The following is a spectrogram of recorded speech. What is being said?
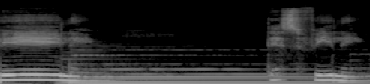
Feeling this feeling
